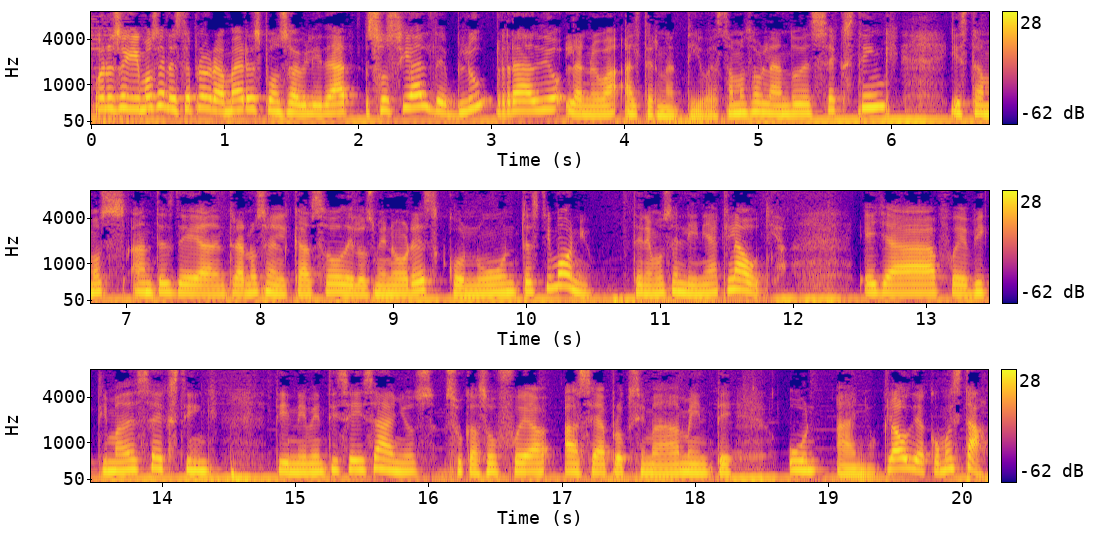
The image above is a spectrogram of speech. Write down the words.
Bueno, seguimos en este programa de responsabilidad social de Blue Radio, la nueva alternativa. Estamos hablando de sexting y estamos, antes de adentrarnos en el caso de los menores, con un testimonio. Tenemos en línea a Claudia. Ella fue víctima de sexting, tiene 26 años, su caso fue hace aproximadamente un año. Claudia, ¿cómo está?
